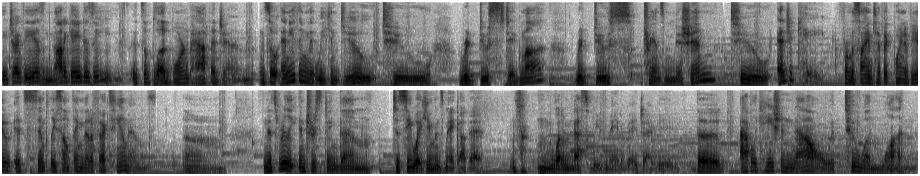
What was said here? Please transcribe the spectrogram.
HIV is not a gay disease. It's a blood-borne pathogen. And so anything that we can do to reduce stigma, reduce transmission, to educate from a scientific point of view, it's simply something that affects humans. Um, and it's really interesting then to see what humans make of it. what a mess we've made of HIV. The application now with 211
